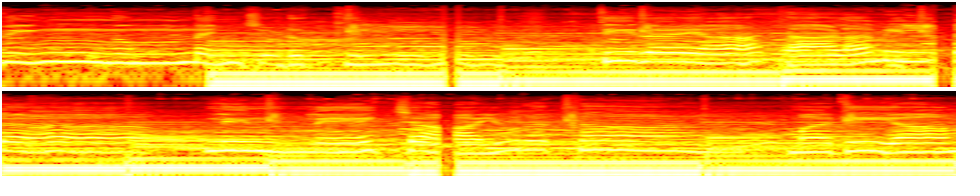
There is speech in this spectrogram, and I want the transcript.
വിങ്ങും നെഞ്ചുടുക്കിൽ തിരയാ താളമില്ല. നിന്നെ ചായുറക്കാൻ മതിയാം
